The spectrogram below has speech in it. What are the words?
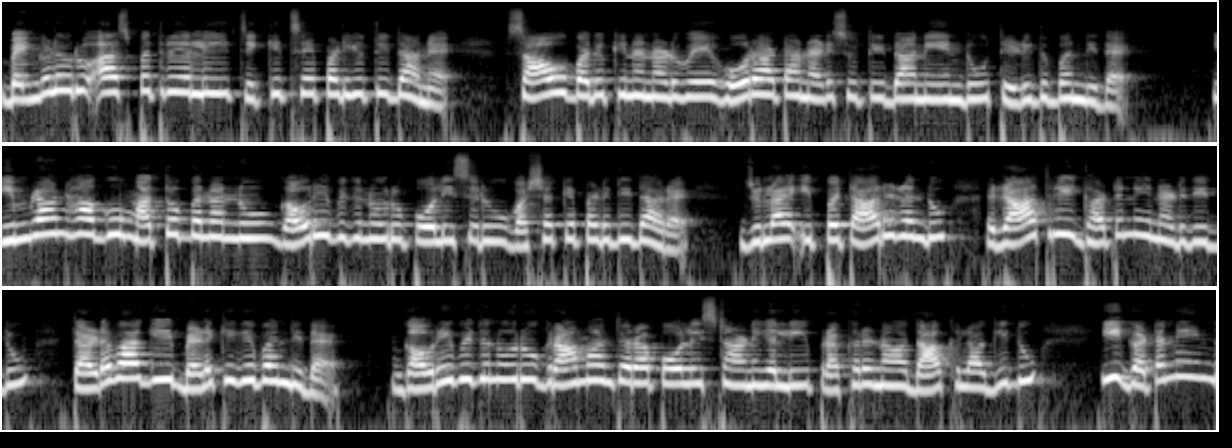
ಬೆಂಗಳೂರು ಆಸ್ಪತ್ರೆಯಲ್ಲಿ ಚಿಕಿತ್ಸೆ ಪಡೆಯುತ್ತಿದ್ದಾನೆ. ಸಾವು ಬದುಕಿನ ನಡುವೆ ಹೋರಾಟ ನಡೆಸುತ್ತಿದ್ದಾನೆ ಎಂದು ತಿಳಿದು ಬಂದಿದೆ. ಇಮ್ರಾನ್ ಹಾಗೂ ಮತ್ತೊಬ್ಬನನ್ನು ಗೌರಿಬಿದನೂರು ಪೊಲೀಸರು ವಶಕ್ಕೆ ಪಡೆದಿದ್ದಾರೆ. ಜುಲೈ ಇಪ್ಪತ್ತಾರರಂದು ರಾತ್ರಿ ಘಟನೆ ನಡೆದಿದ್ದು ತಡವಾಗಿ ಬೆಳಕಿಗೆ ಬಂದಿದೆ. ಗೌರಿಬಿದನೂರು ಗ್ರಾಮಾಂತರ ಪೊಲೀಸ್ ಠಾಣೆಯಲ್ಲಿ ಪ್ರಕರಣ ದಾಖಲಾಗಿದ್ದು, ಈ ಘಟನೆಯಿಂದ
